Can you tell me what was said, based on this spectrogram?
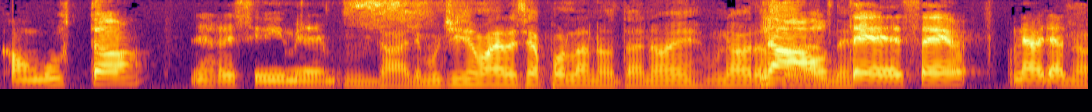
con gusto les recibimos. Dale, muchísimas gracias por la nota, ¿no? Un abrazo. No, a ustedes, ¿eh? Un abrazo.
